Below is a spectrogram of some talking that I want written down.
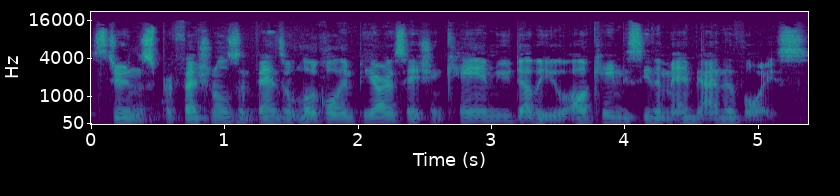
Students, professionals, and fans of local NPR station KMUW all came to see the man behind the voice.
